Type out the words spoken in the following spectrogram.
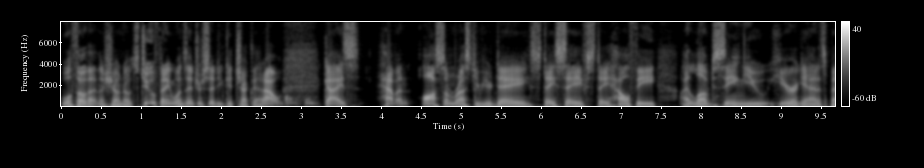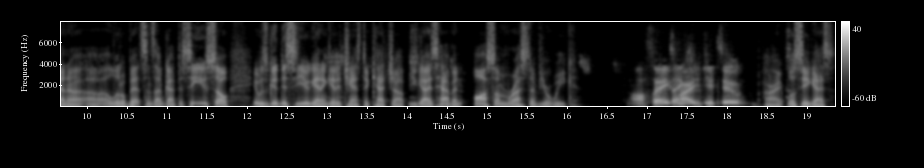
We'll throw that in the show notes too. If anyone's interested, you can check that out. Awesome. Guys, have an awesome rest of your day. Stay safe, stay healthy. I loved seeing you here again. It's been a, a little bit since I've got to see you, so it was good to see you again and get a chance to catch up. You guys have an awesome rest of your week. Awesome. Thanks, Thanks Mike. You too. you too. All right. We'll see you guys.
